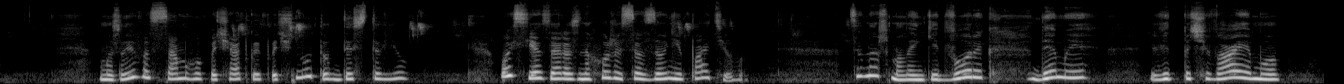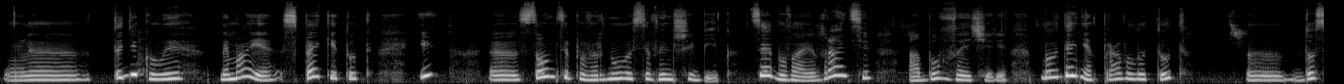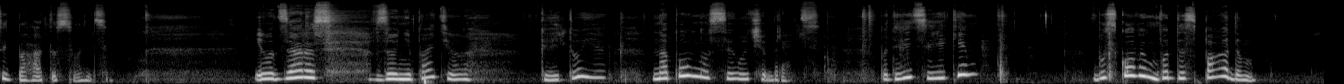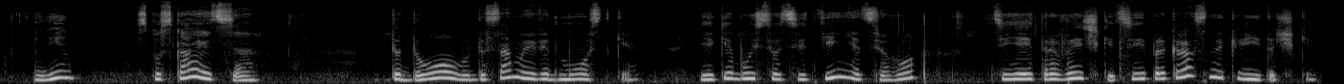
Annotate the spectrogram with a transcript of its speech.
Можливо, з самого початку і почну тут, де стою. Ось я зараз знаходжуся в зоні патіо. Це наш маленький дворик, де ми відпочиваємо е, тоді, коли немає спеки тут, і е, сонце повернулося в інший бік. Це буває вранці або ввечері, бо вдень, як правило, тут е, досить багато сонця. І от зараз в зоні патіо квітує на повну силу чебрець. Подивіться, яким бусковим водоспадом він спускається додолу, до самої відмостки, яке бусь цвітіння цього, цієї травички, цієї прекрасної квіточки.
